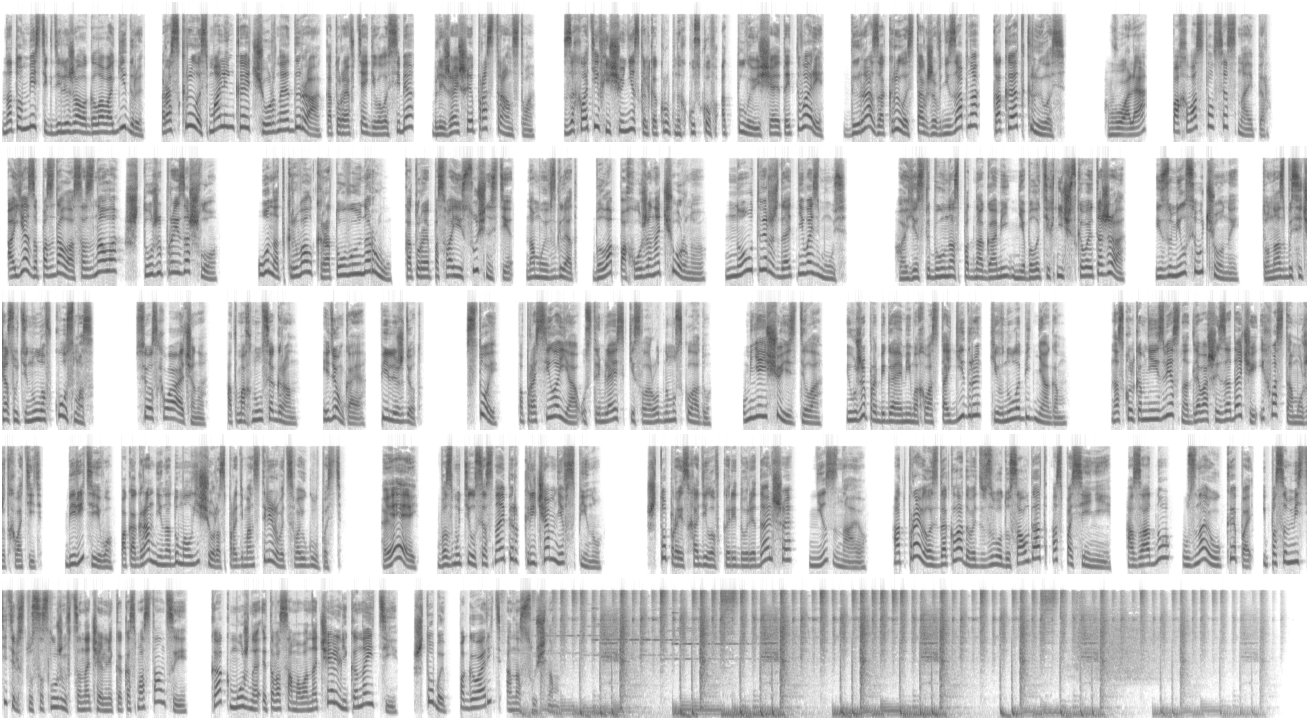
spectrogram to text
На том месте, где лежала голова гидры, раскрылась маленькая черная дыра, которая втягивала в себя ближайшее пространство. Захватив еще несколько крупных кусков от туловища этой твари, дыра закрылась так же внезапно, как и открылась. Вуаля! Похвастался снайпер. А я запоздало осознала, что же произошло. Он открывал кротовую нору, которая по своей сущности, на мой взгляд, была похожа на черную, но утверждать не возьмусь. А если бы у нас под ногами не было технического этажа, изумился ученый, то нас бы сейчас утянуло в космос. Все схвачено, отмахнулся Гран. Идем, Кая, Пили ждет. Стой, Попросила я, устремляясь к кислородному складу. У меня еще есть дела. И уже пробегая мимо хвоста гидры, кивнула беднягам. Насколько мне известно, для вашей задачи и хвоста может хватить. Берите его, пока Гран не надумал еще раз продемонстрировать свою глупость. Эй! возмутился снайпер, крича мне в спину. Что происходило в коридоре дальше, не знаю. Отправилась докладывать взводу солдат о спасении, а заодно узнаю у Кэпа и по совместительству сослуживца начальника космостанции, как можно этого самого начальника найти, чтобы поговорить о насущном.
